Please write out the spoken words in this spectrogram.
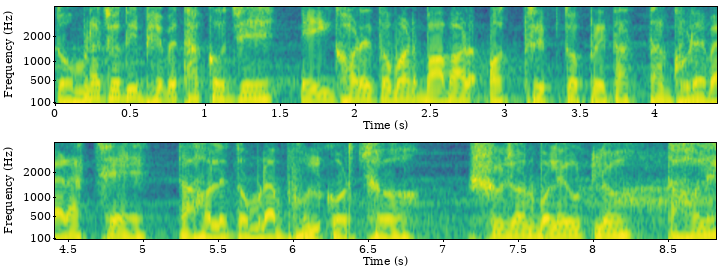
তোমরা যদি ভেবে থাকো যে এই ঘরে তোমার বাবার অতৃপ্ত প্রেতাত্মা ঘুরে বেড়াচ্ছে, তাহলে তোমরা ভুল করছ। সুজন বলে উঠল, তাহলে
